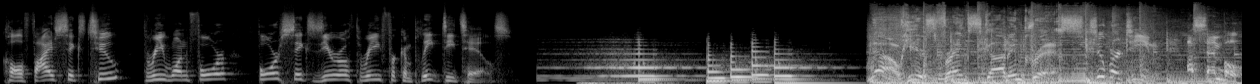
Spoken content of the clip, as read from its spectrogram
Call 562-314-4603 for complete details. Now here's Frank, Scott, and Chris. Super team, assemble.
